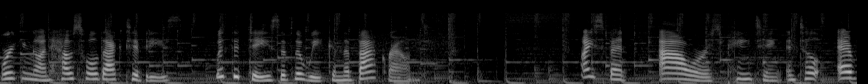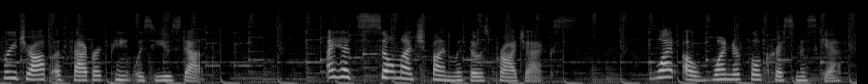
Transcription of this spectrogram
working on household activities with the days of the week in the background. I spent hours painting until every drop of fabric paint was used up. I had so much fun with those projects. What a wonderful Christmas gift.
